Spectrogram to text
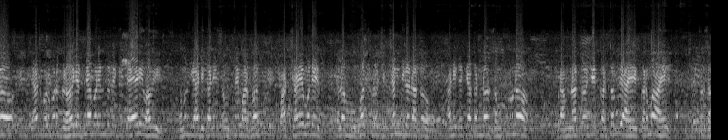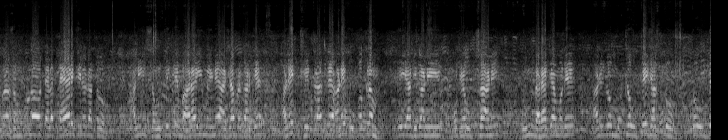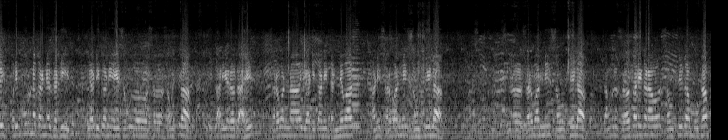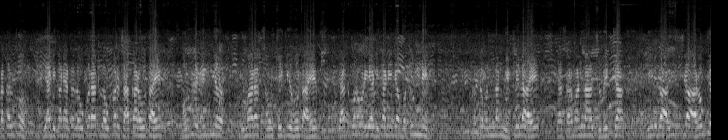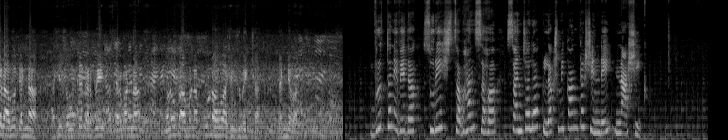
त्याचबरोबर ग्रहयज्ञापर्यंत त्याची तयारी व्हावी. म्हणून या ठिकाणी संस्थेमार्फत पाठशाळेमध्ये त्याला मोफत प्रशिक्षण दिलं जातं आणि त्याच्याकडनं संपूर्ण ब्राह्मणाचं जे कर्तव्य आहे कर्म आहे त्याचं सगळं संपूर्ण त्याला तयार केलं जातं. आणि संस्थेचे बाराही महिने अशा प्रकारचे अनेक क्षेत्रातले अनेक उपक्रम हे या ठिकाणी मोठ्या उत्साहाने धूमधडाक्यामध्ये आणि जो मुख्य उद्देश असतो तो उद्देश परिपूर्ण करण्यासाठी या ठिकाणी हे सं स- संस्था हे कार्यरत आहे. सर्वांना या ठिकाणी धन्यवाद आणि सर्वांनी संस्थेला सर्वांनी संस्थेला चांगलं सहकार्य करावं. संस्थेचा मोठा प्रकल्प या ठिकाणी आता लवकरात लवकर साकार होत आहे. भव्य दिव्य इमारत संस्थेची होत आहे. त्याचबरोबर या ठिकाणी ज्या बटूंनी व्रतबंधन घेतलेलं आहे त्या सर्वांना शुभेच्छा. दीर्घ आयुष्य आरोग्य लाभो त्यांना अशी संस्थेतर्फे सर्वांना मनोकामना पूर्ण हवं अशी शुभेच्छा. धन्यवाद. वृत्त निवेदक सुरेश चव्हाणसह संचालक लक्ष्मीकांत शिंदे नाशिक.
